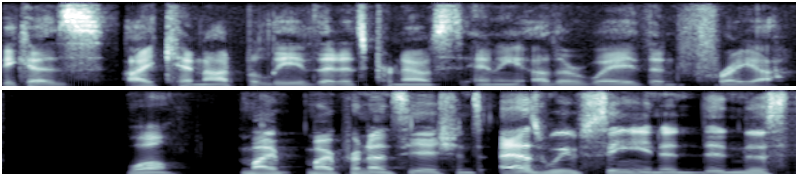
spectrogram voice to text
because I cannot believe that it's pronounced any other way than Freya. Well, my my pronunciations, as we've seen in, in this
